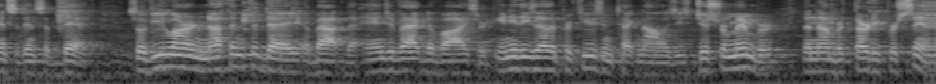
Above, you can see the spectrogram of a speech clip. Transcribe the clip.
incidence of death. So if you learn nothing today about the AngioVac device or any of these other perfusion technologies, just remember the number 30%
